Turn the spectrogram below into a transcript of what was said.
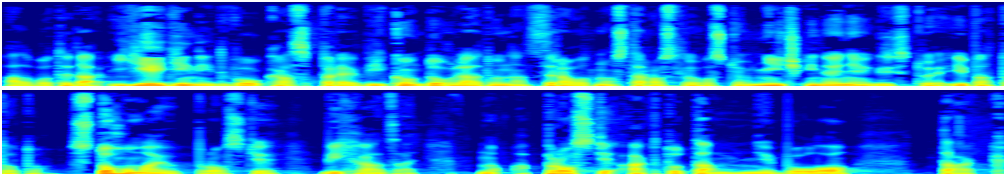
alebo teda jediný dôkaz pre výkon dohľadu nad zdravotnou starostlivosťou. Nič iné neexistuje, iba toto. Z toho majú proste vychádzať. No a proste, ak to tam nebolo, tak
